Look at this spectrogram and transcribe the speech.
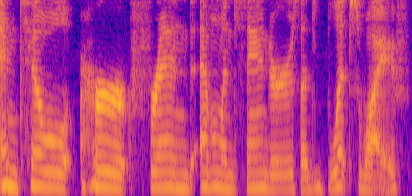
until her friend Evelyn Sanders, that's Blip's wife,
